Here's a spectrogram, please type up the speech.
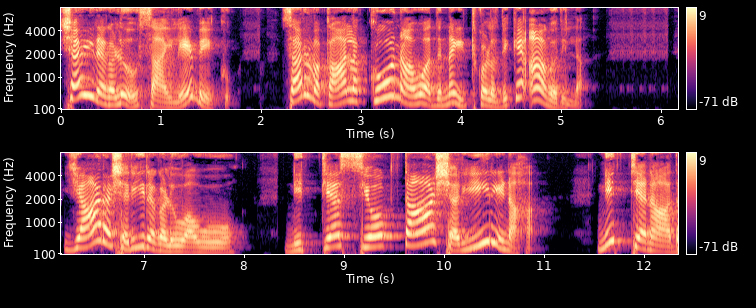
ಶರೀರಗಳು ಸಾಯಲೇಬೇಕು. ಸರ್ವಕಾಲಕ್ಕೂ ನಾವು ಅದನ್ನು ಇಟ್ಕೊಳ್ಳೋದಿಕ್ಕೆ ಆಗೋದಿಲ್ಲ. ಯಾರ ಶರೀರಗಳು ಅವು? ನಿತ್ಯಸ್ಯೋಕ್ತ ಶರೀರಿಣಃ. ನಿತ್ಯನಾದ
